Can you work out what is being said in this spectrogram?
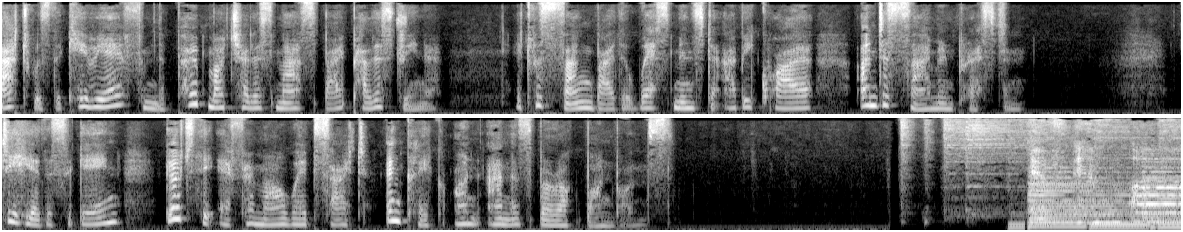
That was the Kyrie from the Pope Marcellus Mass by Palestrina. It was sung by the Westminster Abbey Choir under Simon Preston. To hear this again, go to the FMR website and click on Anna's Baroque Bonbons. FMR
